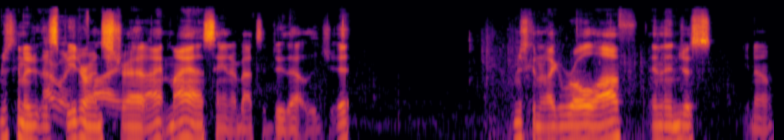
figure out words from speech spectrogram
I'm just gonna do the Not really speedrun strat. I my ass ain't about to do that legit. I'm just gonna like roll off and then just, you know,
